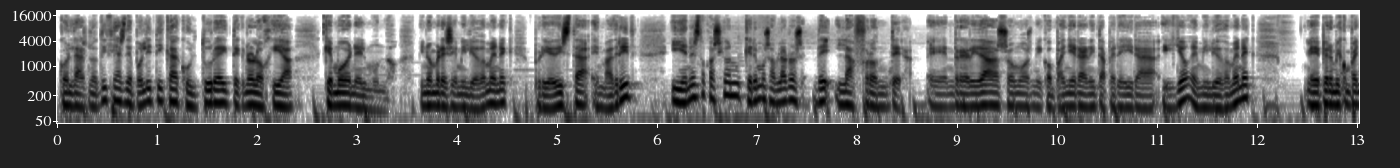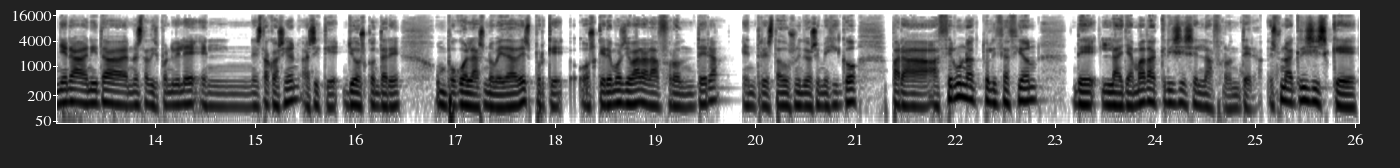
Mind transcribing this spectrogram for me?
con las noticias de política, cultura y tecnología que mueven el mundo. Mi nombre es Emilio Domenech, periodista en Madrid, y en esta ocasión queremos hablaros de la frontera. En realidad somos mi compañera Anita Pereira y yo, Emilio Domenech, eh, pero mi compañera Anita no está disponible en esta ocasión, así que yo os contaré un poco las novedades porque os queremos llevar a la frontera entre Estados Unidos y México para hacer una actualización de la llamada crisis en la frontera. Es una crisis que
